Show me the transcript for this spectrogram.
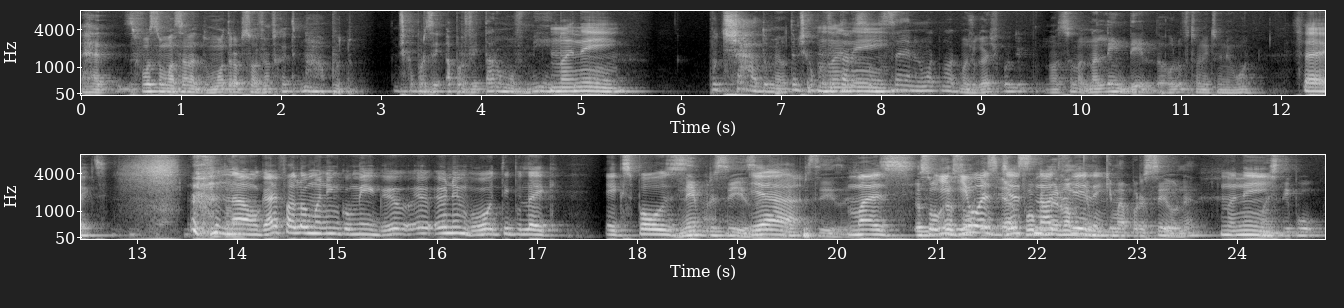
É, se fosse uma cena de uma outra pessoa, vamos ficar tipo, não, puto, temos que aprove- aproveitar o movimento. Maninho. Puto chato, meu, temos que aproveitar Maninho. essa cena, not, not. Mas o gajo ficou tipo, nossa, na além dele, da whole of 2021. Facts. Não, o gajo falou maninho comigo. Eu, eu, eu nem vou, tipo, like, expose. Nem precisa, yeah. nem precisa. Mas Eu sou, eu sou, was é, just foi o primeiro nome que, feeling. que me apareceu, né? Maninho. Mas tipo,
